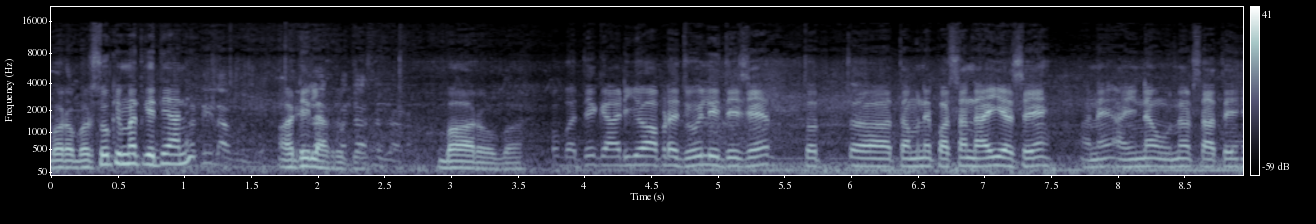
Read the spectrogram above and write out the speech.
બરોબર. શું કિંમત કીધી આની? અઢી લાખ રૂપિયા. બરોબર. તો બધી ગાડીઓ આપણે જોઈ લીધી છે. તો ત- તમને પસંદ આવી હશે. અને અહીંના ઓનર સાથે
